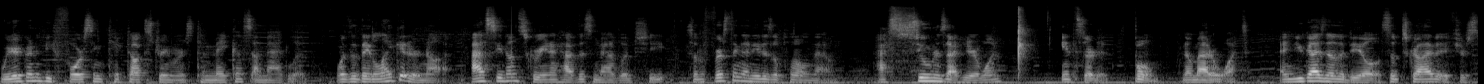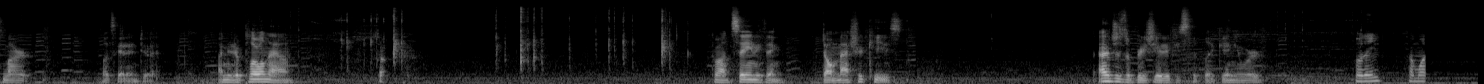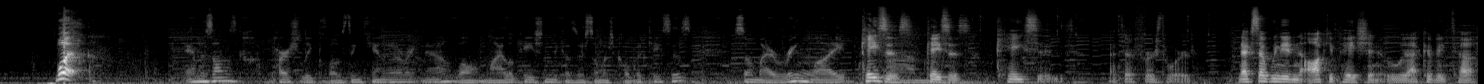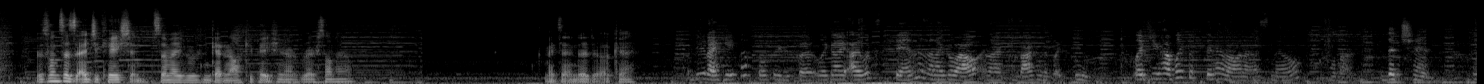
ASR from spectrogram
we are going to be forcing TikTok streamers to make us a Mad Lib, whether they like it or not. As seen on screen, I have this Mad Lib sheet. So the first thing I need is a plural noun. As soon as I hear one, insert it. Boom. No matter what. And you guys know the deal. Subscribe if you're smart. Let's get into it. I need a plural noun. Come on, say anything. Don't mash your keys. I would just appreciate if you said like any word. Loading. Someone. What? Amazon's partially closed in Canada right now. Well, my location because there's so much COVID cases. So my ring light. Cases. um, Cases. Cases. That's our first word. Next up, we need an occupation. Ooh, that could be tough. This one says education, so maybe we can get an occupation out of there somehow. It's ended. Okay. Dude, I hate that filter you put. Like, I, I look thin and then I go out and then I come back and it's like, ooh. Like, you have like the thinner on us, no? Hold on. The chin.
